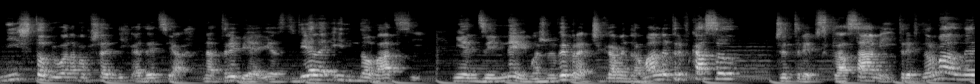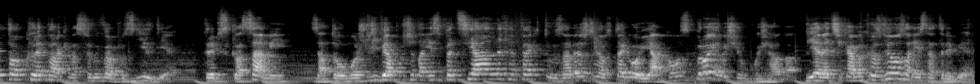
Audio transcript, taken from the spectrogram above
niż to było na poprzednich edycjach. Na trybie jest wiele innowacji. Między innymi możemy wybrać, czy gramy normalny tryb Castle, czy tryb z klasami. Tryb normalny to klepak na survival plus gildię. Tryb z klasami za to umożliwia posiadanie specjalnych efektów zależnie od tego, jaką zbroję się posiada. Wiele ciekawych rozwiązań jest na trybie.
